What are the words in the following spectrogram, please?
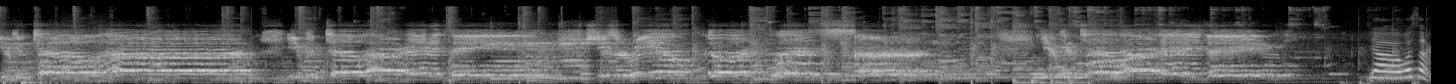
You can tell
